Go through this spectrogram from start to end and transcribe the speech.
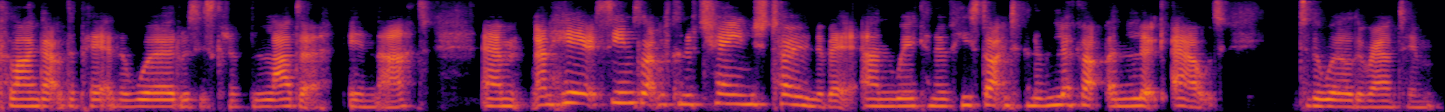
climbed out of the pit, and the word was his kind of ladder in that. Um, and here it seems like we've kind of changed tone a bit, and we're kind of he's starting to kind of look up and look out to the world around him.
